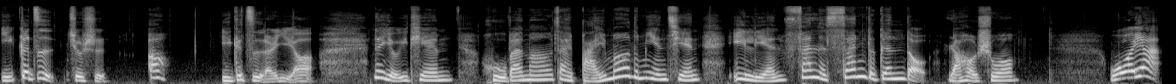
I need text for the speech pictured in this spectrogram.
一个字，就是“哦”。一个字而已哦。那有一天，虎斑猫在白猫的面前一连翻了三个跟斗，然后说：“我呀，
